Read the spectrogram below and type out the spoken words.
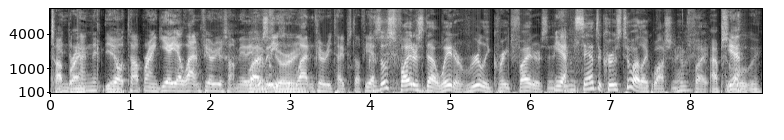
top rank. Yeah, Yo, top rank. Yeah, yeah. Latin Fury or something. Yeah, Latin Fury. Latin Fury type stuff. Yeah. Because those fighters at that weight are really great fighters. And Yeah. even Santa Cruz too. I like watching him fight. absolutely.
